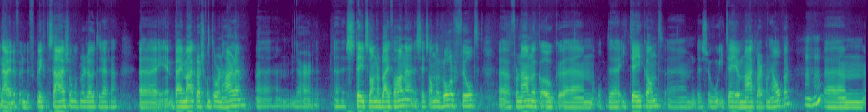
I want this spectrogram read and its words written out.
nou, de, de, verplichte stage, om het maar zo te zeggen. bij een makelaarskantoor in Haarlem. daar steeds langer blijven hangen, steeds andere rollen vervuld. voornamelijk ook um, op de IT-kant. Um, dus hoe IT een makelaar kan helpen. -hmm. um, uh,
